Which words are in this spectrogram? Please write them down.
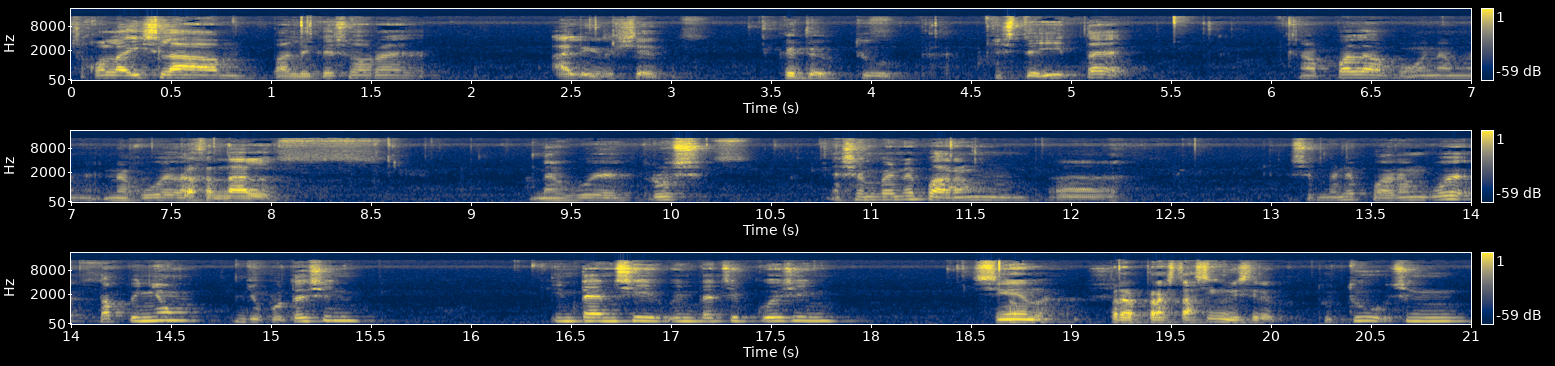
sekolah Islam balik ke sore. Al Irsyad gitu. Tuh SDIT apalah pokoknya namanya? Nah gue lah. Terkenal. Nah gue. Terus SMP nya bareng. Ah, SMP nya bareng gue. Tapi nyong jukutnya sing intensif. Intensif gue sing. Sing berprestasi sih Rap? dudu sing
